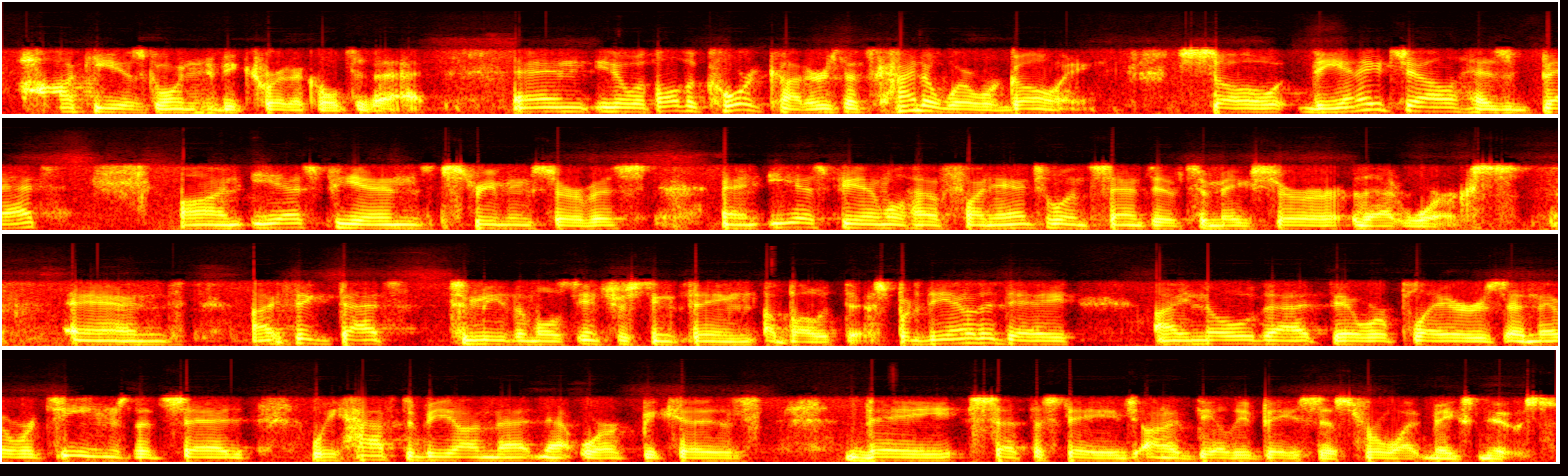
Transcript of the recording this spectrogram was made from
hockey is going to be critical to that. And you know with all the cord cutters that's kind of where we're going so the NHL has bet on ESPN's streaming service, and ESPN will have financial incentive to make sure that works. And I think that's, to me, the most interesting thing about this. But at the end of the day, I know that there were players and there were teams that said we have to be on that network because they set the stage on a daily basis for what makes news.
